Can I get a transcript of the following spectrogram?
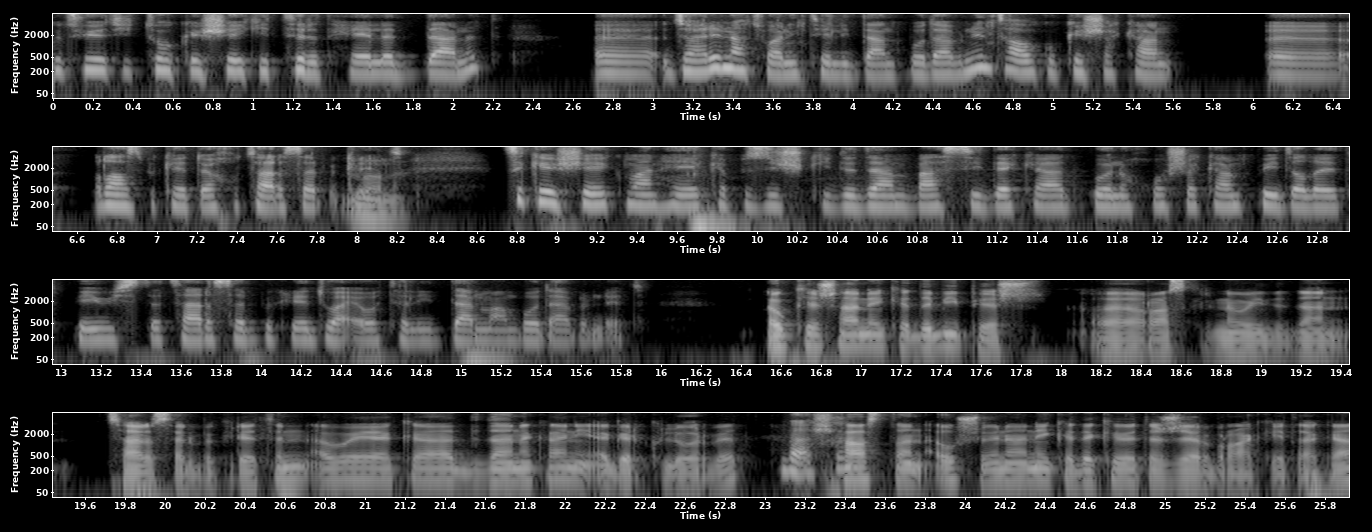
گوتوێتی تۆ کێشەیەکی ترت هەیە لە دانت جارێ ناتوانین تێلی دانت بۆ دابنین تاوەکو کێشەکان ڕاست بکرێتەوە خو چارەسەر بکرێت چ کێشەیەکمان هەیە کە پزیشکی دەدان باسی دەکات بۆ نەخۆشەکان پێی دەڵێت پێویستە چارەسەر بکرێت دوایەوە تەلی دانمان بۆ دابنرێت ئەو کێشانێک کە دەبی پێش ڕاستکردنەوەی ددان چارەسەر بکرێتن ئەوەیە کە ددانەکانی ئەگەر کلۆر بێت خاستان ئەو شوێنانەی کە دەکەوێتە ژێر بڕاکێتەکە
